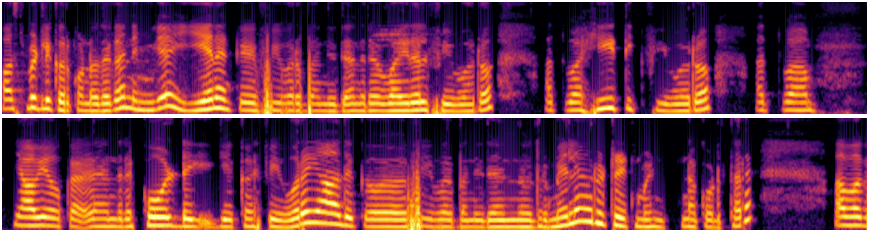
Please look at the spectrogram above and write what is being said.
ಹಾಸ್ಪಿಟ್ಲಿಗೆ ಕರ್ಕೊಂಡು ಹೋದಾಗ ನಿಮಗೆ ಏನಕ್ಕೆ ಫೀವರ್ ಬಂದಿದೆ ಅಂದರೆ ವೈರಲ್ ಫೀವರು ಅಥವಾ ಹೀಟಿಕ್ ಫೀವರು ಅಥವಾ ಯಾವ್ಯಾವ ಕ, ಅಂದರೆ ಕೋಲ್ಡಿಗೆ ಕ ಫೀವರು ಯಾವುದಕ್ಕೆ ಫೀವರ್ ಬಂದಿದೆ ಅನ್ನೋದ್ರ ಮೇಲೆ ಅವರು ಟ್ರೀಟ್ಮೆಂಟ್ನ ಕೊಡ್ತಾರೆ. ಆವಾಗ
